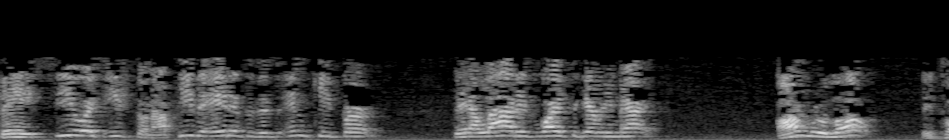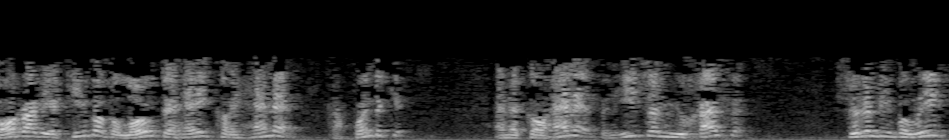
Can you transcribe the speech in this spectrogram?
They Ishton. Now, Peter aided to this innkeeper. They allowed his wife to get remarried. Amru lo. They told Rabbi Akiva, the lo to hey kohenet kapundikis. and the Kohenet and Isha Yucheset shouldn't be believed,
